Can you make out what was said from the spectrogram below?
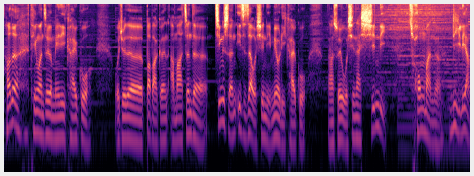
好的，听完这个没离开过，我觉得爸爸跟阿妈真的精神一直在我心里，没有离开过。那所以我现在心里充满了力量，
